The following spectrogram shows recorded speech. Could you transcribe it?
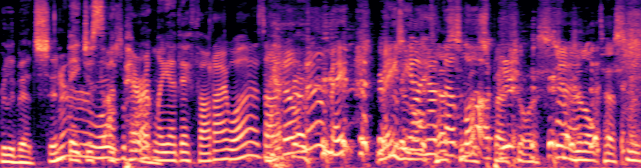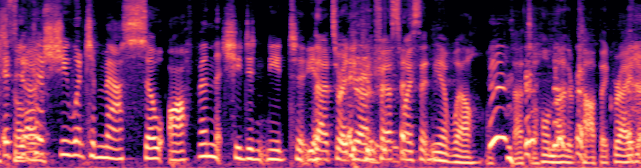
really bad sinner. They just what was the apparently they thought I was. I don't know. Maybe, She was maybe an I Old had that Testament look. specialist. She was an Old Testament It's scholar. because she went to mass so often that she didn't need to. Yeah. That's right. To confess my sin. Yeah, well, that's a whole nother topic, right? A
